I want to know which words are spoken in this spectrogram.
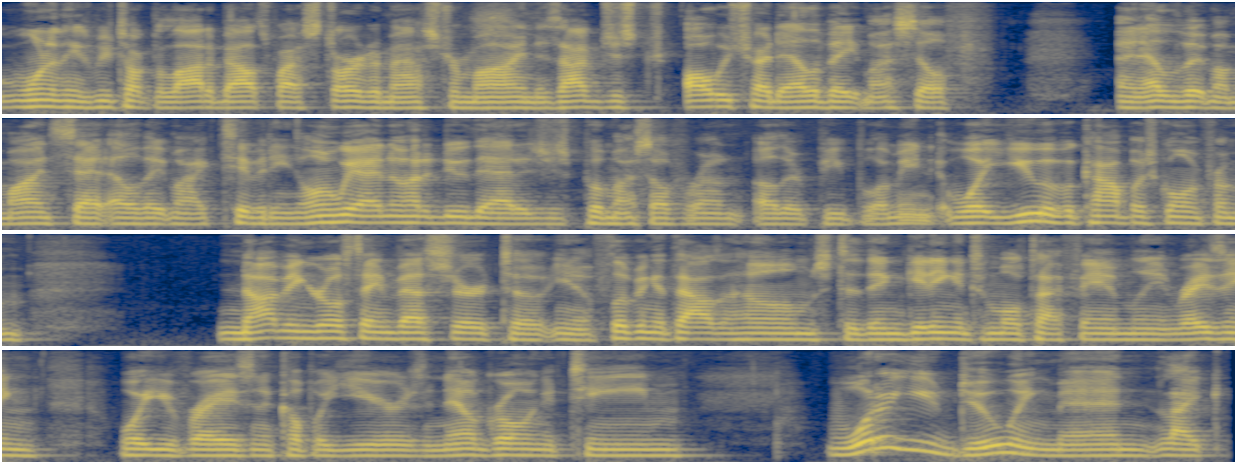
one of the things we've talked a lot about. That's why I started a mastermind. Is I've just always tried to elevate myself and elevate my mindset, elevate my activity. And the only way I know how to do that is just put myself around other people. I mean, what you have accomplished going from not being a real estate investor to you know flipping a thousand homes to then getting into multifamily and raising what you've raised in a couple years and now growing a team. What are you doing, man? Like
